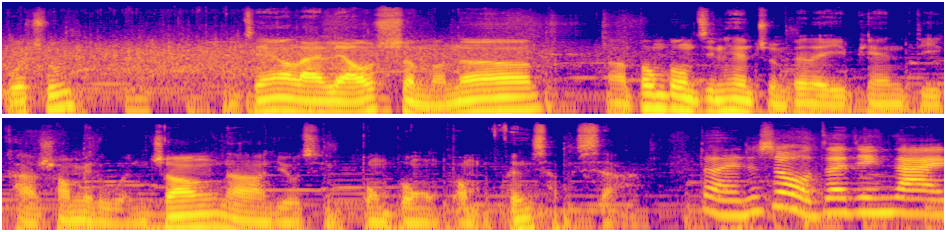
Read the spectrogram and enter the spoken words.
播出。我们今天要来聊什么呢？呃，蹦蹦今天准备了一篇迪卡上面的文章，那有请蹦蹦帮我们分享一下。对，就是我最近在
